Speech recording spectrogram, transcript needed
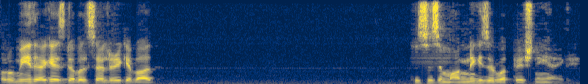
और उम्मीद है कि इस डबल सैलरी के बाद किसी से मांगने की ज़रूरत पेश नहीं आएगी।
